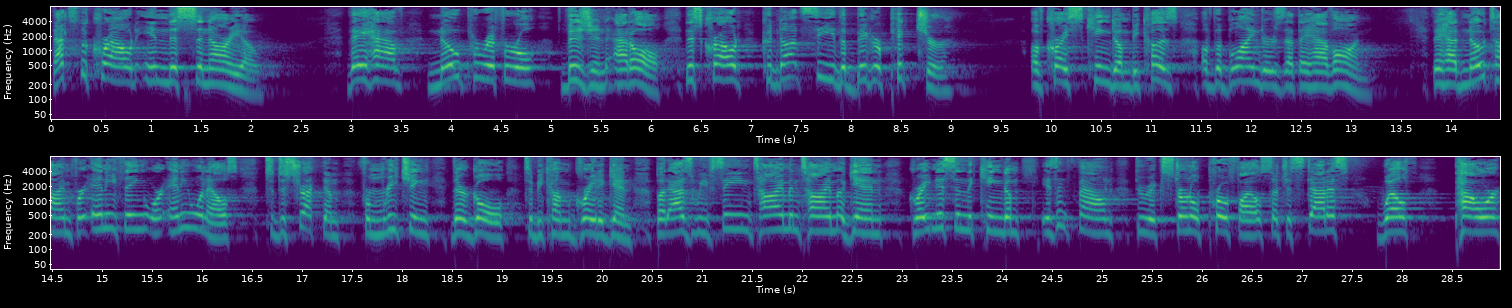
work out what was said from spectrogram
That's the crowd in this scenario. They have no peripheral vision at all. This crowd could not see the bigger picture of Christ's kingdom because of the blinders that they have on. They had no time for anything or anyone else to distract them from reaching their goal to become great again. But as we've seen time and time again, greatness in the kingdom isn't found through external profiles such as status, wealth, power.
